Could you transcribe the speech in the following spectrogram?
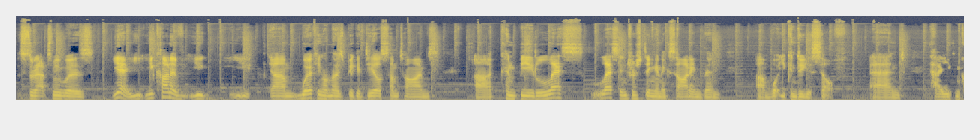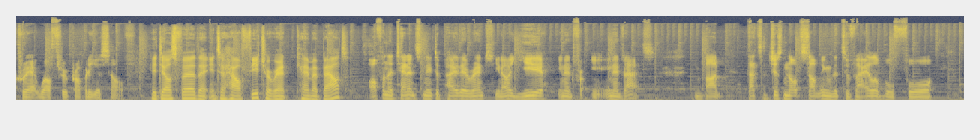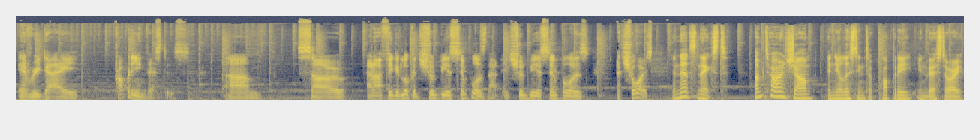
stood out to me was, yeah, you, you kind of you, you um, working on those bigger deals sometimes uh, can be less less interesting and exciting than um, what you can do yourself and how you can create wealth through property yourself. He delves further into how Futurerent came about. Often the tenants need to pay their rent, you know, a year in in advance, but that's just not something that's available for everyday property investors. Um, so and I figured, look, it should be as simple as that. It should be as simple as a choice. And that's next. I'm Tyron Shum, and you're listening to Property Investory.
